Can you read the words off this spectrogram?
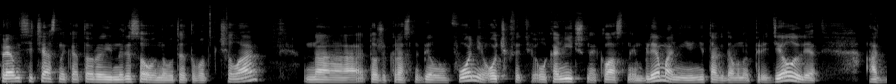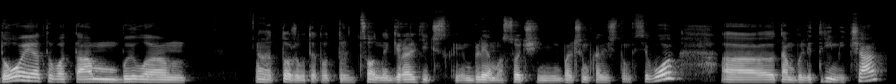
Прямо сейчас, на которой нарисована вот эта вот пчела на тоже красно-белом фоне. Очень, кстати, лаконичная, классная эмблема, они ее не так давно переделали. А до этого там было э, тоже вот эта вот традиционная геральдическая эмблема с очень большим количеством всего. Э, там были три меча,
